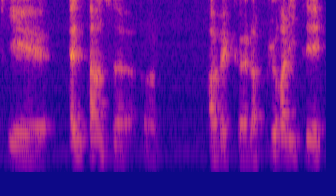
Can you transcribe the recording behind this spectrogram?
qui est intense avec la pluralité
